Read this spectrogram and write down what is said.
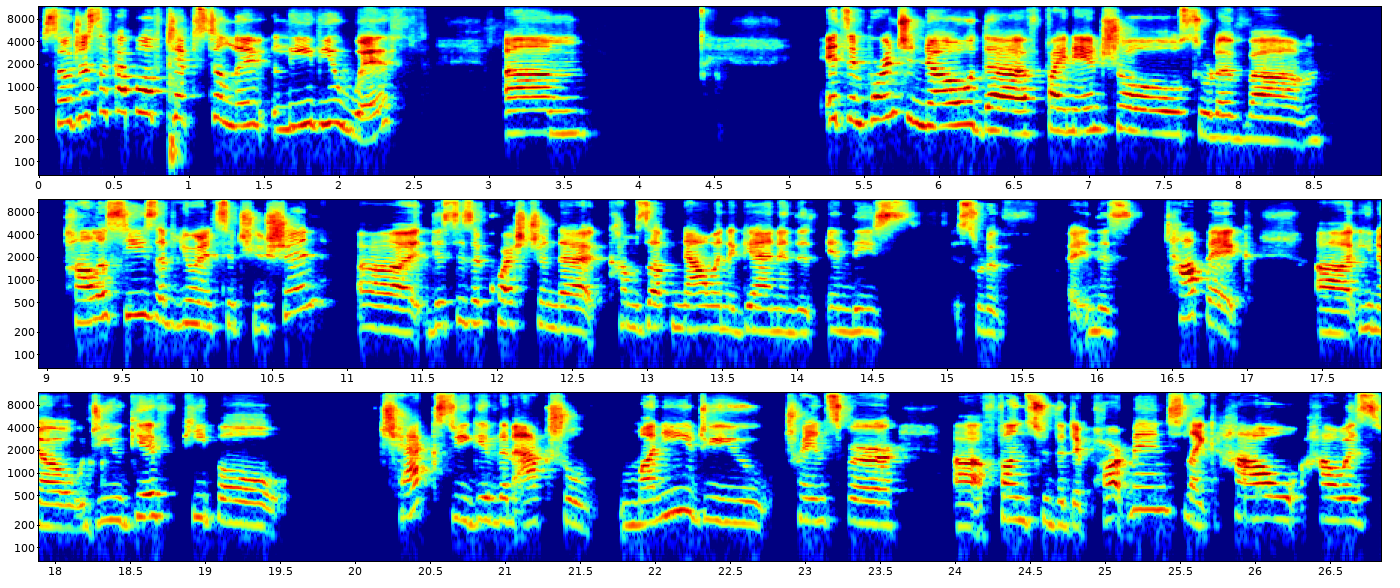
so just a couple of tips to leave you with. Um, it's important to know the financial sort of um, policies of your institution. uh, this is a question that comes up now and again in, the, in these sort of, in this topic, uh, you know, do you give people checks? Do you give them actual money? Do you transfer uh, funds to the department? Like how, how is,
